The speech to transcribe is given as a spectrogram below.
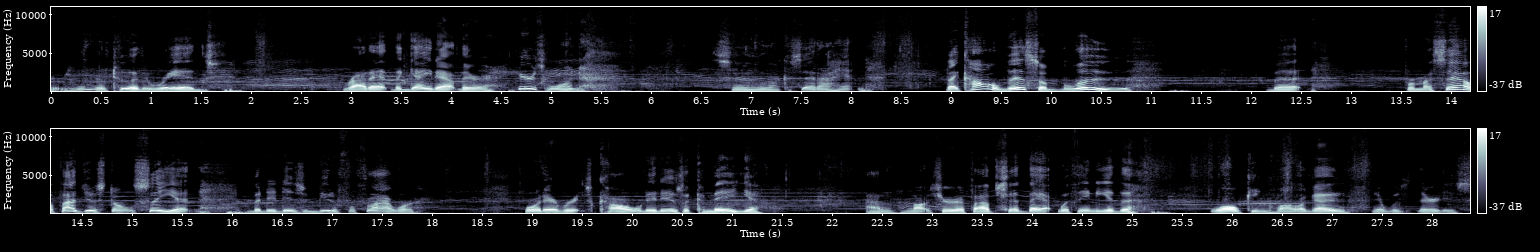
There's one or two of the reds right at the gate out there. Here's one. So, like I said, I hadn't. They call this a blue, but for myself, I just don't see it. But it is a beautiful flower. Whatever it's called, it is a camellia. I'm not sure if I've said that with any of the walking while ago. There was, there it is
